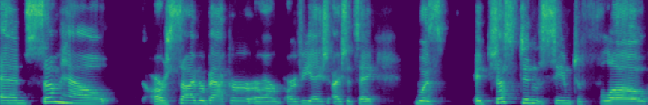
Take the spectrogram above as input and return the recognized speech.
and somehow our cyberbacker or our, our VA, I should say, was it just didn't seem to flow.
